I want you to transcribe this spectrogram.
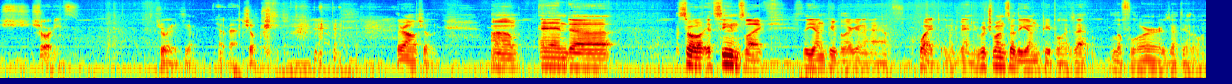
sh- shorties. Shorties, yeah. Okay. children. They're all children. Um, and uh, so it seems like the young people are going to have quite an advantage. Which ones are the young people? Is that LaFleur or is that the other one?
